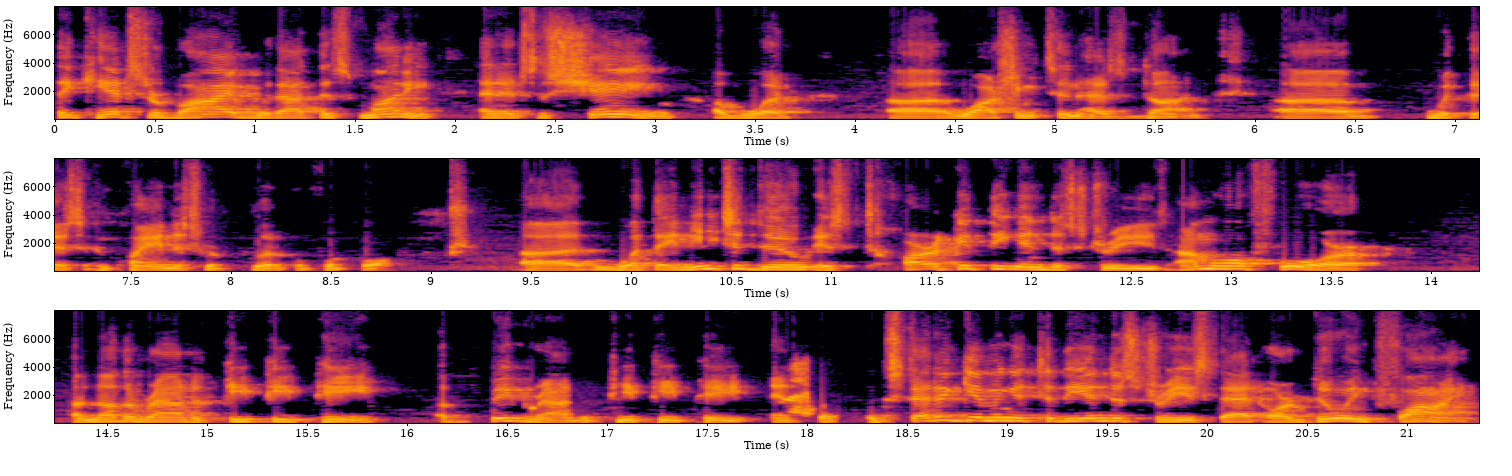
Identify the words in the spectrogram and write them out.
they can't survive without this money. And it's a shame of what uh, Washington has done um, with this and playing this with political football. Uh, what they need to do is target the industries. I'm all for another round of PPP, a big round of PPP. And so instead of giving it to the industries that are doing fine,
